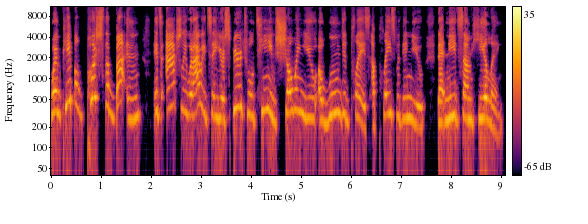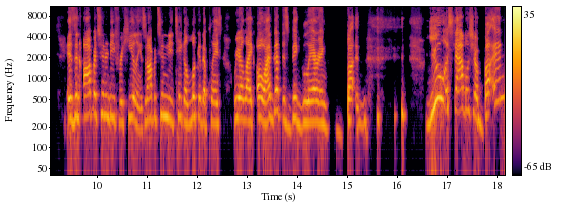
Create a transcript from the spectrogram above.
when people push the button, it's actually what I would say your spiritual team showing you a wounded place, a place within you that needs some healing is an opportunity for healing. It's an opportunity to take a look at a place where you're like, oh, I've got this big glaring button. you establish a button,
